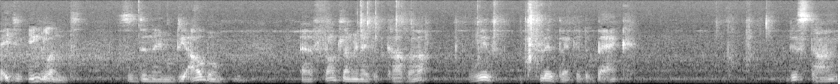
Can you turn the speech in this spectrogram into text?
made in England. This is the name of the album. A front laminated cover with flip back at the back. This time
